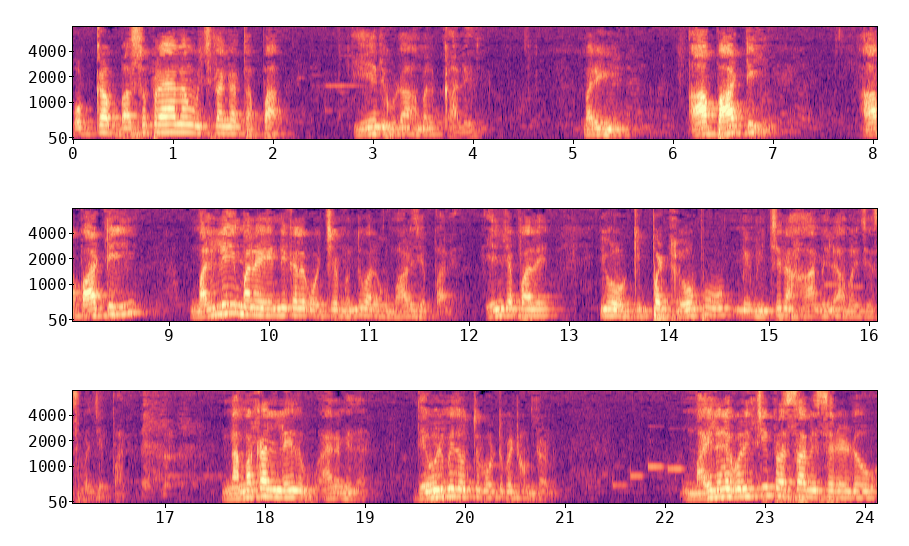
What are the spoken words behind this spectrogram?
ఒక్క బస్సు ప్రయాణం ఉచితంగా తప్ప ఏది కూడా అమలు కాలేదు. మరి ఆ పార్టీ ఆ పార్టీ మళ్ళీ మన ఎన్నికలకు వచ్చే ముందు వాళ్ళకు మాట చెప్పాలి. ఏం చెప్పాలి? ఇగో ఇప్పటిలోపు మేము ఇచ్చిన హామీలు అమలు చేస్తామని చెప్పాలి. నమ్మకం లేదు ఆయన మీద. దేవుడి మీద ఒత్తు కొట్టు పెట్టుకుంటాడు. మహిళల గురించి ప్రస్తావిస్తలేడు.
